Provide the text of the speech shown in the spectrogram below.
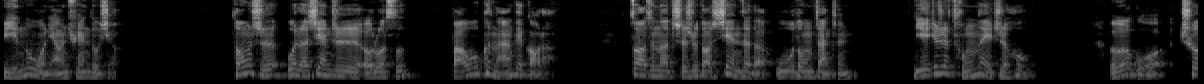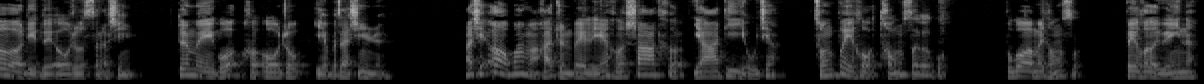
比诺娘圈都小。同时，为了限制俄罗斯。把乌克兰给搞了，造成了持续到现在的乌东战争。也就是从那之后，俄国彻底对欧洲死了心，对美国和欧洲也不再信任。而且奥巴马还准备联合沙特压低油价，从背后捅死俄国。不过没捅死，背后的原因呢，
